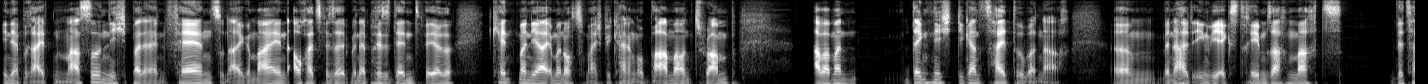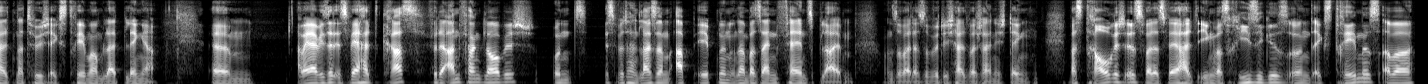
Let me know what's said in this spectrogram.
in der breiten Masse, nicht bei deinen Fans und allgemein, auch als wenn er, Präsident wäre, kennt man ja immer noch zum Beispiel keinen Obama und Trump, aber man denkt nicht die ganze Zeit drüber nach. Ähm, wenn er halt irgendwie Extremsachen macht, wird halt natürlich extremer und bleibt länger. Ähm, aber ja, wie gesagt, es wäre halt krass für den Anfang, glaube ich. Und es wird halt langsam abebnen und dann bei seinen Fans bleiben und so weiter. So würde ich halt wahrscheinlich denken. Was traurig ist, weil das wäre halt irgendwas Riesiges und Extremes, aber.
